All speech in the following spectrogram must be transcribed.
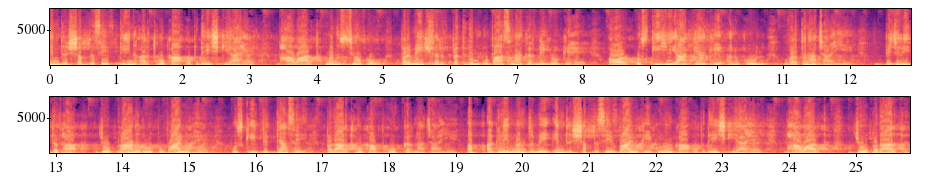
इंद्र शब्द से तीन अर्थों का उपदेश किया है। भावार्थ मनुष्यों को परमेश्वर प्रतिदिन उपासना करने योग्य है और उसकी ही आज्ञा के अनुकूल वर्तना चाहिए। बिजली तथा जो प्राण रूप वायु है, उसकी विद्या से पदार्थों का भोग करना चाहिए। अब अगले मंत्र में इंद्र शब्द से वायु के गुणों का उपदेश किया है। भावार्थ, जो पदार्थ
